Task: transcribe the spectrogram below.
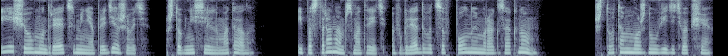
и еще умудряется меня придерживать, чтобы не сильно мотало. И по сторонам смотреть, вглядываться в полный мрак за окном. Что там можно увидеть вообще?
